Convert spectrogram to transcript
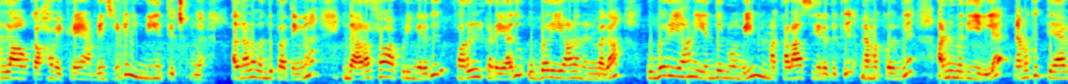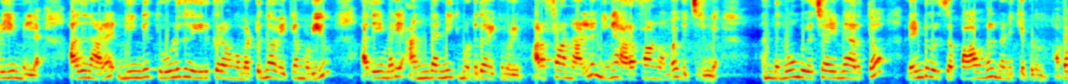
அல்லாவுக்காக வைக்கிறேன் அப்படின்னு சொல்லிட்டு நீங்க நீங்க வச்சுக்கோங்க. அதனால வந்து பாத்தீங்கன்னா இந்த அரஃபா அப்படிங்கிறது பருள் கிடையாது. உபரியான நன்மை தான். உபரியான எந்த நோன்பையும் நம்ம கலா செய்யறதுக்கு நமக்கு வந்து அனுமதி இல்லை. நமக்கு தேவையும் இல்லை. அதனால நீங்க தொழுகை இருக்கிற இருக்கிறவங்க மட்டும்தான் வைக்க முடியும். அதே மாதிரி அந்த அன்னைக்கு மட்டும் தான் வைக்க முடியும். அரஃபா நாளில் நீங்க அரஃபா நோம்பை வச்சிருங்க. அந்த நோன்பு வச்சா என்ன அர்த்தம்? ரெண்டு வருஷ பாவங்கள் மன்னிக்கப்படும். அப்போ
